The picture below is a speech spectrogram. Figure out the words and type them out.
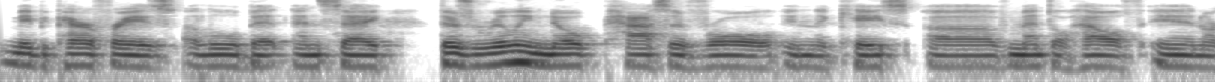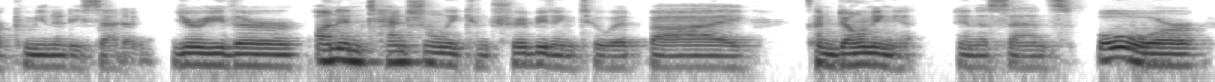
maybe paraphrase a little bit and say there's really no passive role in the case of mental health in our community setting. You're either unintentionally contributing to it by condoning it in a sense, or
